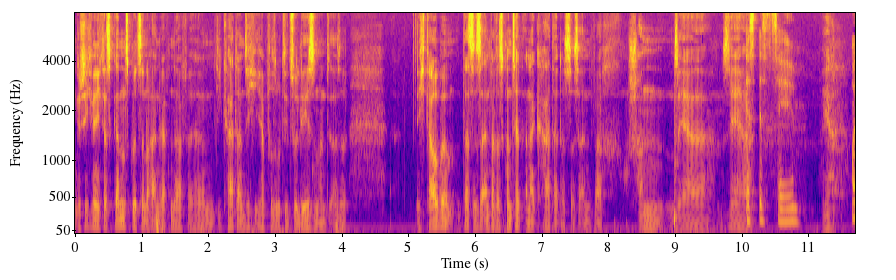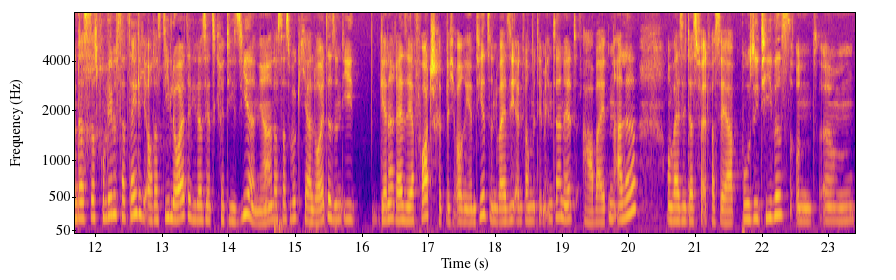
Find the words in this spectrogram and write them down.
Geschichte, wenn ich das ganz kurz noch einwerfen darf. Ähm, Die Karte an sich, ich habe versucht, sie zu lesen und also ich glaube, das ist einfach das Konzept einer Karte, dass das einfach schon sehr, sehr, es ist zäh. ja, Und das, das Problem ist tatsächlich auch, dass die Leute, die das jetzt kritisieren, ja, dass das wirklich ja Leute sind, die generell sehr fortschrittlich orientiert sind, weil sie einfach mit dem Internet arbeiten alle und weil sie das für etwas sehr Positives und ähm,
